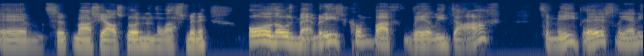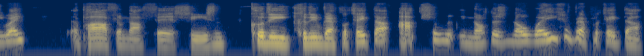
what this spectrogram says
um, to Martial's gun in the last minute, all those memories come back really dark to me personally. Anyway, apart from that first season, could he could he replicate that? Absolutely not. There's no way he could replicate that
